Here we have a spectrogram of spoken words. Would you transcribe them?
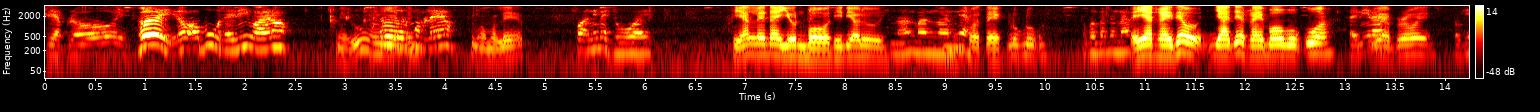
เรียบร้อยเฮ้ยเราเอาผู้ใส่นี่ไว้เนาะไม่รู้มันเอเหยียอดเลยหมดแล้วหมดหมดเลยเพราะอันนี้ไม่สวยเสียเลยได้โยนโบทีเดียวเลยนั้นมันมันเนี่ยพอแตกลูกทุกคนแป๊บนึงนะๆแต่อย่าใส่เที่ยวอย่าเที่ยวใส่โบโบกลัวใส่นี่นะเรียบร้อยโอเค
